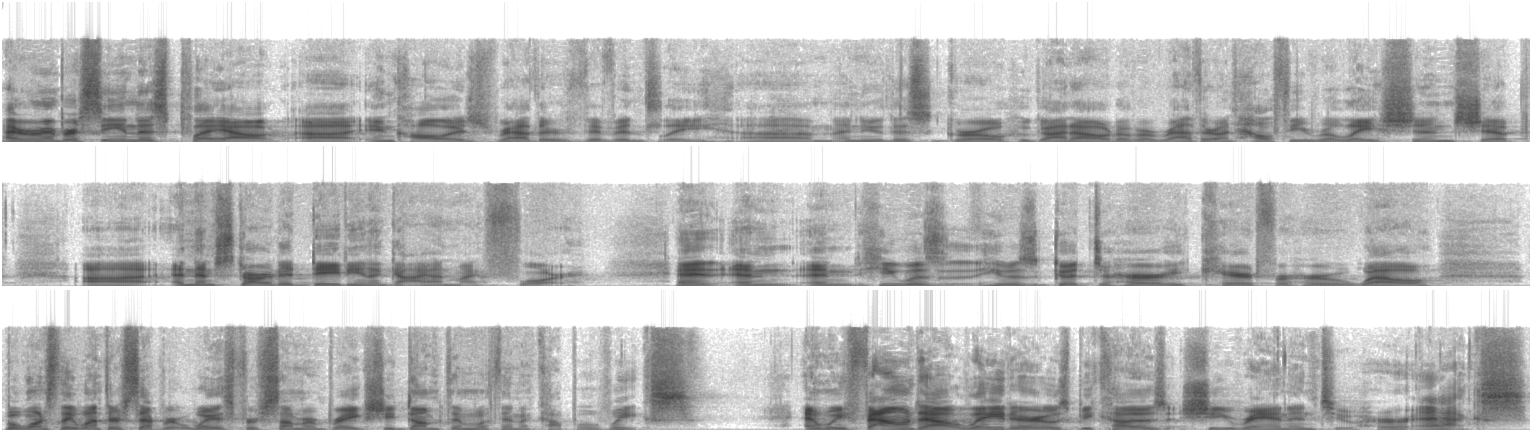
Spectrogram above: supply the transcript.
I remember seeing this play out uh, in college rather vividly. Um, I knew this girl who got out of a rather unhealthy relationship uh, and then started dating a guy on my floor. And, and, and he, was, he was good to her, he cared for her well. But once they went their separate ways for summer break, she dumped him within a couple of weeks. And we found out later it was because she ran into her ex.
